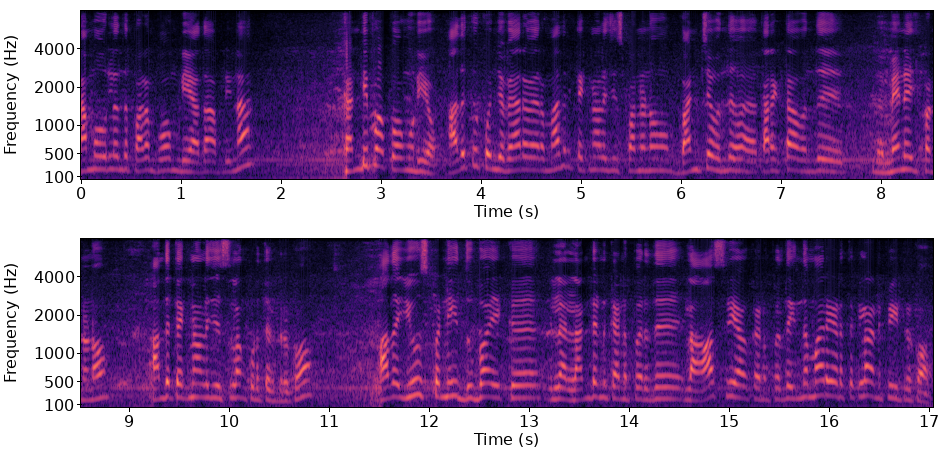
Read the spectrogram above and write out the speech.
நம்ம ஊர்லேருந்து படம் போக முடியாதா? அப்படின்னா கண்டிப்பாக போக முடியும். அதுக்கு கொஞ்சம் வேறு வேறு மாதிரி டெக்னாலஜிஸ் பண்ணணும். பஞ்சை வந்து கரெக்டாக வந்து மேனேஜ் பண்ணணும். அந்த டெக்னாலஜிஸ்லாம் கொடுத்துட்டு இருக்கோம். அதை யூஸ் பண்ணி துபாய்க்கு இல்லை லண்டனுக்கு அனுப்புறது இல்லை ஆஸ்திரியாவுக்கு அனுப்புறது இந்த மாதிரி இடத்துக்குலாம் அனுப்பிட்டு இருக்கோம்.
